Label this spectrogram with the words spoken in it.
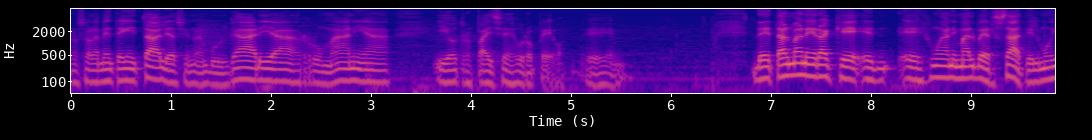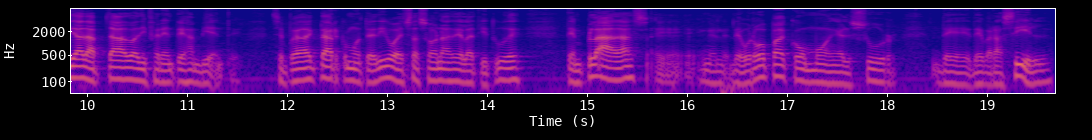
no solamente en Italia, sino en Bulgaria, Rumania y otros países europeos. Eh, de tal manera que es un animal versátil, muy adaptado a diferentes ambientes. Se puede adaptar, como te digo, a esas zonas de latitudes templadas de Europa como en el sur de, Brasil,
